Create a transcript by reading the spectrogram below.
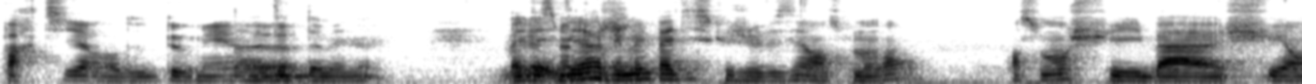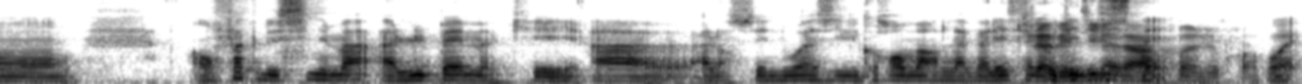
partir dans d'autres domaines. Dans euh, d'autres domaines. ouais. la Bah, D'ailleurs, j'ai même pas dit ce que je faisais en ce moment. En ce moment, je suis, bah, je suis en, en fac de cinéma à l'UPEM, qui est à, euh, alors c'est Noisy-le-Grand-Marne-la-Vallée, Tu c'est à côté l'avais dit la Disney. dernière fois, je crois. Ouais,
